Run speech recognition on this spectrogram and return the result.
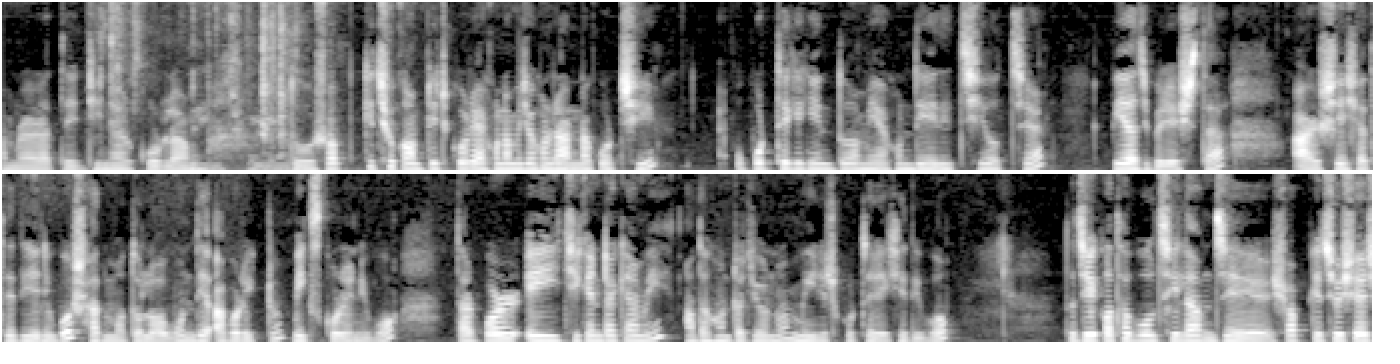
আমরা রাতে ডিনার করলাম। তো সব কিছু কমপ্লিট করে এখন আমি যখন রান্না করছি উপর থেকে কিন্তু আমি এখন দিয়ে দিচ্ছি হচ্ছে পেঁয়াজ বেরেস্তা। আর সেই সাথে দিয়ে নিব স্বাদ মতো লবণ দিয়ে আবার একটু মিক্স করে নিব। তারপর এই চিকেনটাকে আমি আধা ঘণ্টার জন্য মিনিট করতে রেখে দিব। তো যে কথা বলছিলাম যে সব কিছু শেষ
